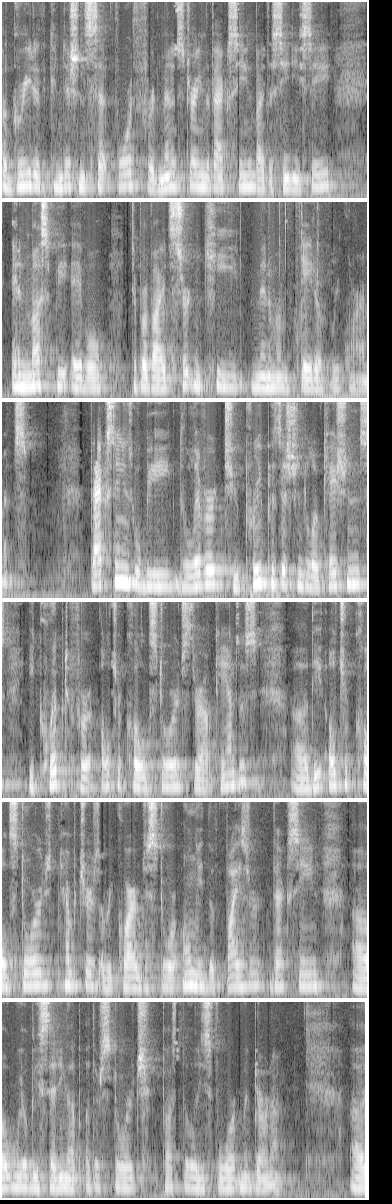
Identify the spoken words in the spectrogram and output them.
agree to the conditions set forth for administering the vaccine by the CDC, and must be able to provide certain key minimum data requirements. Vaccines will be delivered to pre-positioned locations equipped for ultra-cold storage throughout Kansas. Uh, the ultra-cold storage temperatures are required to store only the Pfizer vaccine. Uh, we'll be setting up other storage possibilities for Moderna. Uh,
